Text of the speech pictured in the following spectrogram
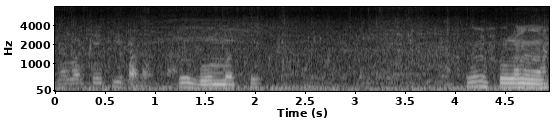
तो घूम मत हाँ, सोलह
